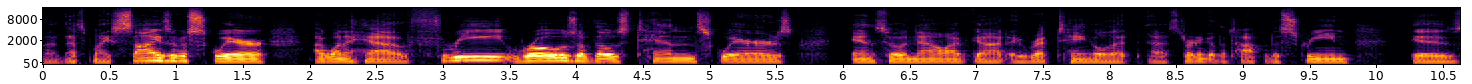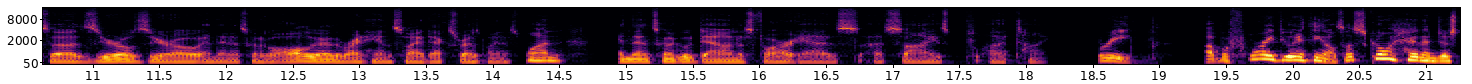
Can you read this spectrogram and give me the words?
uh, that's my size of a square. I want to have three rows of those 10 squares. And so now I've got a rectangle that uh, starting at the top of the screen is uh, 0, 0, and then it's going to go all the way to the right-hand side, x res minus 1, and then it's going to go down as far as size times 3. Uh, before I do anything else, let's go ahead and just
